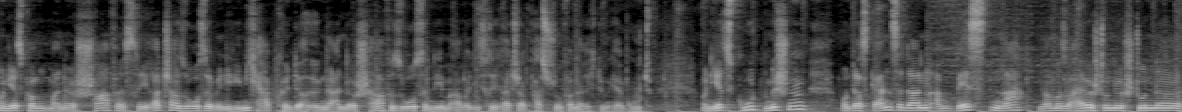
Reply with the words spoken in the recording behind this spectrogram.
Und jetzt kommt meine scharfe Sriracha-Soße. Wenn ihr die nicht habt, könnt ihr auch irgendeine andere scharfe Soße nehmen, aber die Sriracha passt schon von der Richtung her gut. Und jetzt gut mischen und das Ganze dann am besten nach, nach mal so eine halbe Stunde, Stunde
